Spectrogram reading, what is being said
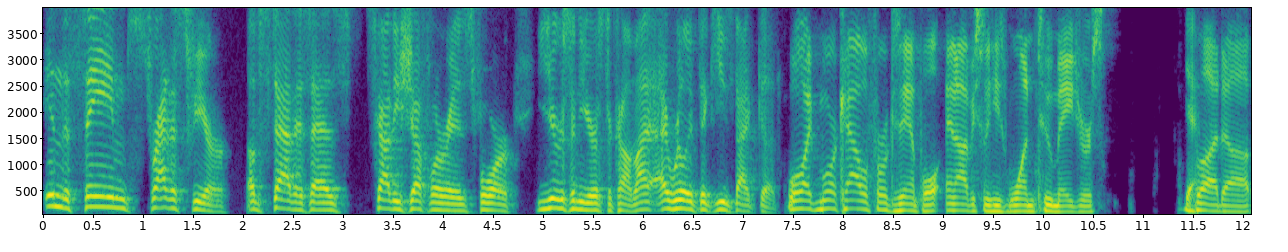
in the same stratosphere of status as Scotty Scheffler is for years and years to come. I, I really think he's that good. Well, like Morikawa, for example, and obviously he's won two majors yeah. But uh,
